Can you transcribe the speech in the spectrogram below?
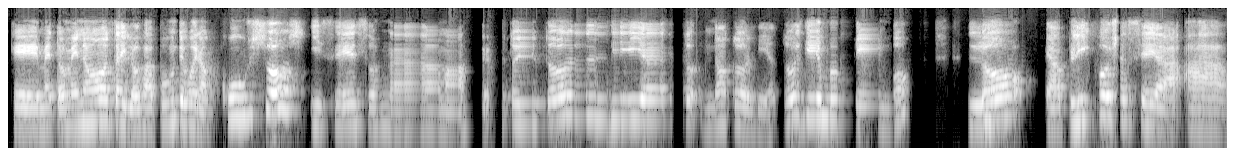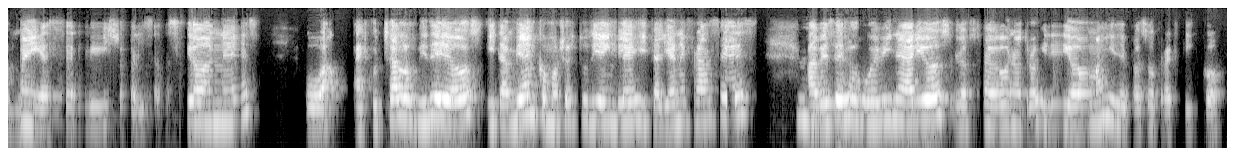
Que me tomé nota y los apuntes, bueno, cursos, hice esos nada más. Pero estoy todo el día, no todo el día, todo el tiempo que tengo, lo aplico ya sea a, hacer visualizaciones o a, escuchar los videos y también como yo estudié inglés, italiano y francés, a veces los webinarios los hago en otros idiomas y de paso practico.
